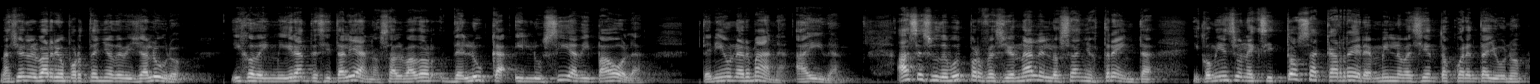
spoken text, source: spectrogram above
nació en el barrio porteño de Villaluro, hijo de inmigrantes italianos, Salvador de Luca y Lucía di Paola. Tenía una hermana, Aida. Hace su debut profesional en los años 30 y comienza una exitosa carrera en 1941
